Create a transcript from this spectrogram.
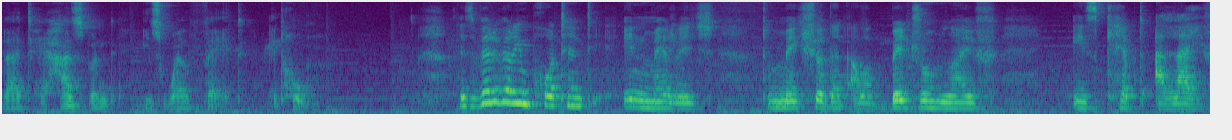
that her husband is well fed at home. It's very, very important in marriage to make sure that our bedroom life is kept alive.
